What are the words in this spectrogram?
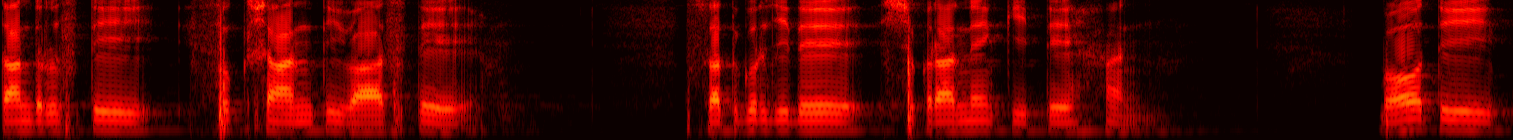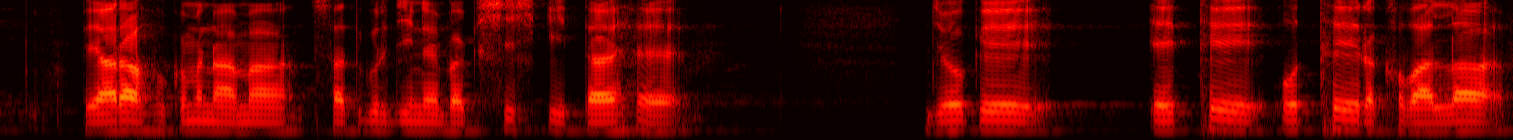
ਤੰਦਰੁਸਤੀ, ਸੁਖ ਸ਼ਾਂਤੀ ਵਾਸਤੇ ਸਤਿਗੁਰੂ ਜੀ ਦੇ ਸ਼ੁਕਰਾਨੇ ਕੀਤੇ ਹਨ। ਬਹੁਤ ਹੀ ਪਿਆਰਾ ਹੁਕਮਨਾਮਾ ਸਤਿਗੁਰੂ ਜੀ ਨੇ ਬਖਸ਼ਿਸ਼ ਕੀਤਾ ਹੈ, ਜੋ ਕਿ ਇੱਥੇ, ਉਥੇ ਰਖਵਾਲਾ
